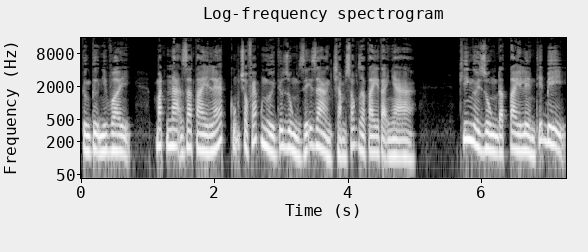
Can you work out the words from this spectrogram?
Tương tự như vậy, mặt nạ da tay LED cũng cho phép người tiêu dùng dễ dàng chăm sóc da tay tại nhà. Khi người dùng đặt tay lên thiết bị,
